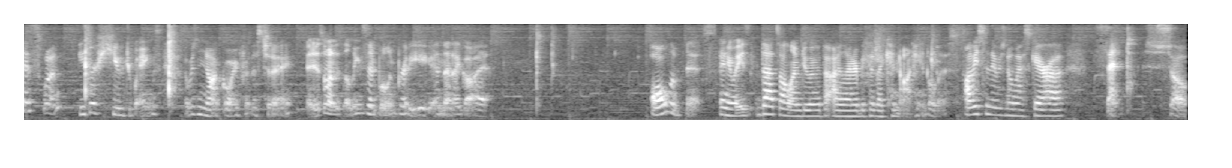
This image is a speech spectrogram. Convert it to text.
this one. These are huge wings. I was not going for this today. I just wanted something simple and pretty and then I got all of this. Anyways, that's all I'm doing with the eyeliner because I cannot handle this. Obviously there was no mascara sent. So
